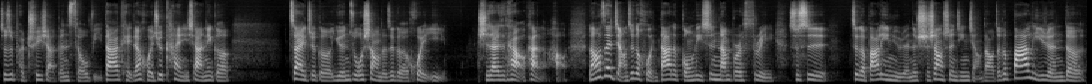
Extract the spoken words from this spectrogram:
就是 Patricia 跟 Sylvie，大家可以再回去看一下那个在这个圆桌上的这个会议，实在是太好看了。好，然后再讲这个混搭的功力是 Number Three，就是。这个巴黎女人的时尚圣经讲到，这个巴黎人的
